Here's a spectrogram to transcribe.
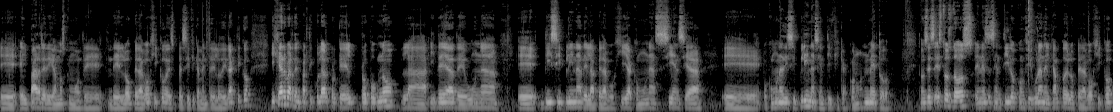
eh, el padre, digamos, como de, de lo pedagógico, específicamente de lo didáctico. Y Herbert en particular porque él propugnó la idea de una eh, disciplina de la pedagogía como una ciencia eh, o como una disciplina científica, con un método. Entonces, estos dos en ese sentido configuran el campo de lo pedagógico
